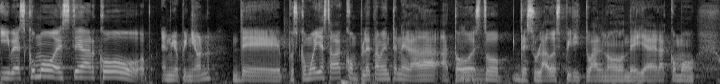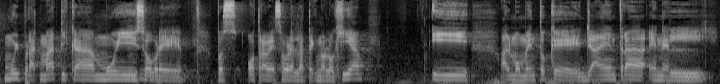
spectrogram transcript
Y ves como este arco, en mi opinión, de pues como ella estaba completamente negada a todo esto de su lado espiritual, ¿no? Donde ella era como muy pragmática, muy sobre pues otra vez sobre la tecnología y al momento que ya entra en el,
